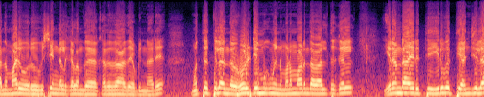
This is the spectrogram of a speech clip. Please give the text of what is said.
அந்த மாதிரி ஒரு விஷயங்கள் கலந்த கதை தான் அது அப்படின்னாரு. மொத்தத்தில் இந்த ஹோல் டீமுக்கும் என் மனமார்ந்த வாழ்த்துக்கள். இரண்டாயிரத்தி இருபத்தி அஞ்சில்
